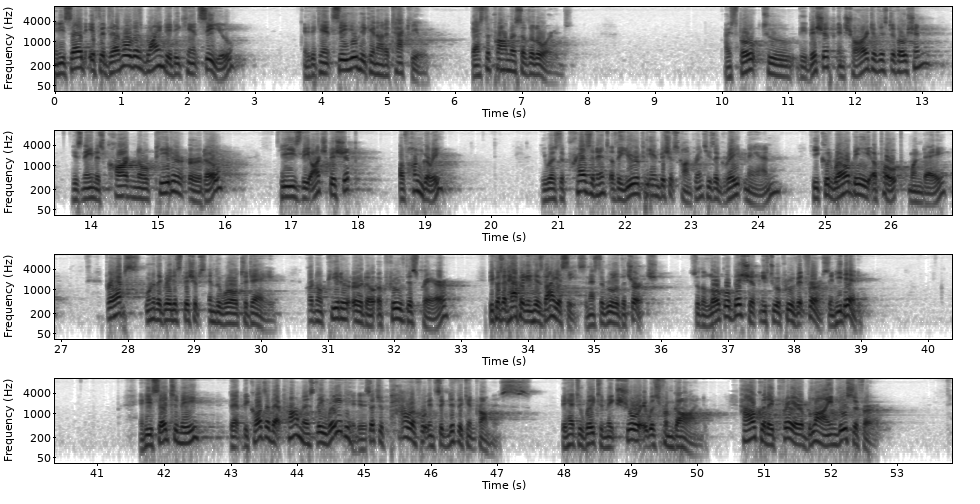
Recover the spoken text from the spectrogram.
And he said, if the devil is blinded, he can't see you. And if he can't see you, he cannot attack you. That's the promise of the Lord. I spoke to the bishop in charge of this devotion. His name is Cardinal Peter Erdo. He's the Archbishop of Hungary. He was the president of the European Bishops' Conference. He's a great man. He could well be a pope one day, perhaps one of the greatest bishops in the world today. Cardinal Peter Erdo approved this prayer because it happened in his diocese, and that's the rule of the church. So the local bishop needs to approve it first, and he did. And he said to me that because of that promise, they waited. It's such a powerful and significant promise. They had to wait to make sure it was from God. How could a prayer blind Lucifer?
